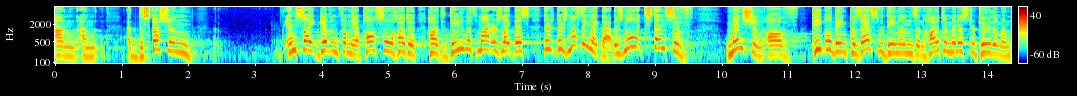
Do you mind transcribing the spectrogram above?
and, and discussion insight given from the apostle how to, how to deal with matters like this. There, there's nothing like that. There's no extensive mention of people being possessed with demons and how to minister to them and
